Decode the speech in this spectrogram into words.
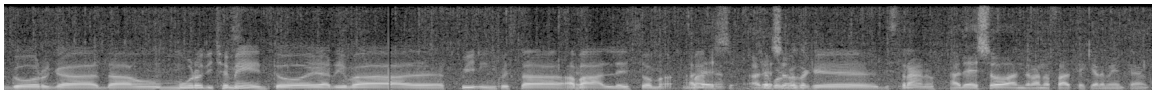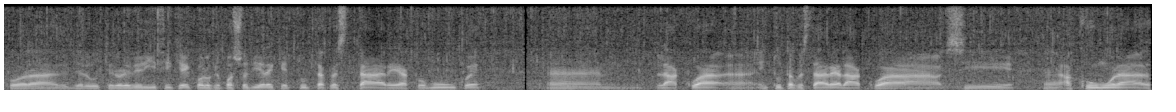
sgorga da un muro di cemento e arriva eh, qui in questa a valle, insomma. Adesso, c'è adesso, qualcosa che, di strano? Adesso andranno fatte chiaramente ancora delle ulteriori verifiche. Quello che posso dire è che tutta quest'area comunque l'acqua, eh, in tutta quest'area l'acqua si eh, accumula,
